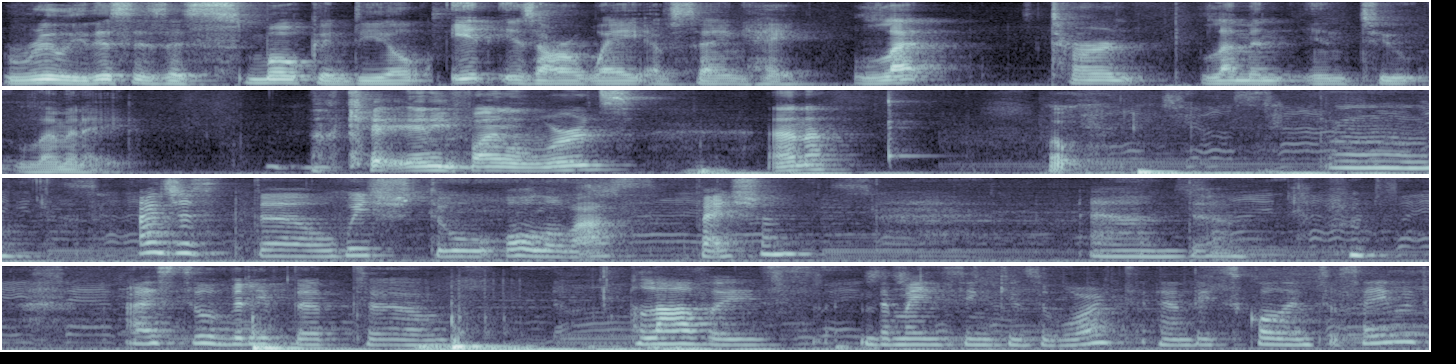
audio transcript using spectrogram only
really, this is a smoking deal. It is our way of saying, hey, let turn lemon into lemonade. Okay, any final words, Anna? Oh. Mm, I just uh, wish to all of us passion, and uh, I still believe that um, love is the main thing in the world, and it's calling to save it.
